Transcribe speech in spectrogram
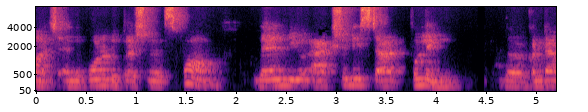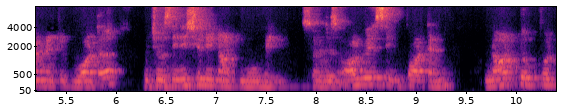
much and the cone of depression is formed, then you actually start pulling the contaminated water, which was initially not moving. So it is always important not to put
